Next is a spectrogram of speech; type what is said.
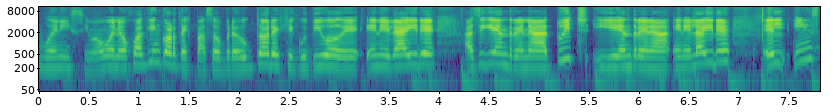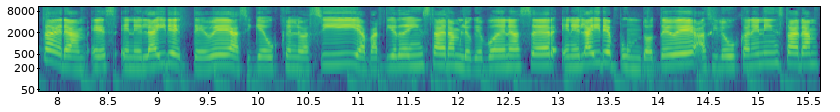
Buenísimo. Bueno, Joaquín Cortés pasó, productor ejecutivo de En el Aire. Así que entren a Twitch y entren a En el Aire. El Instagram es En el Aire TV, así que búsquenlo así. Y a partir de Instagram lo que pueden hacer en el aire.tv, así lo buscan en Instagram.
